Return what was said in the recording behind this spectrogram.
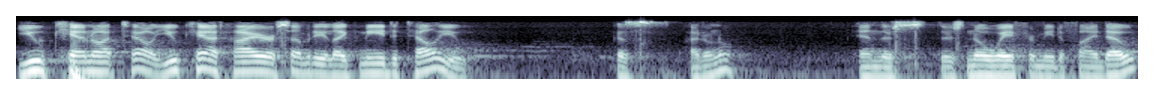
you cannot tell. You can't hire somebody like me to tell you because I don't know. And there's, there's no way for me to find out.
